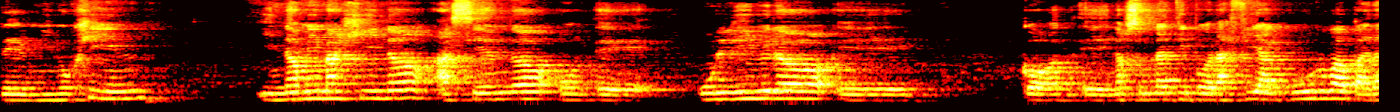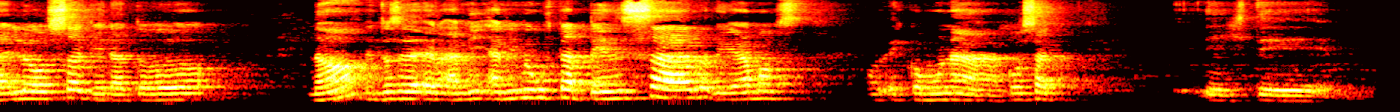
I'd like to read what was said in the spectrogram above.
de Minujín y no me imagino haciendo un, eh, libro eh, con, eh, no sé, una tipografía curva para losa, que era todo, ¿no? Entonces, a mí, a mí me gusta pensar, digamos, es como una cosa, este,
